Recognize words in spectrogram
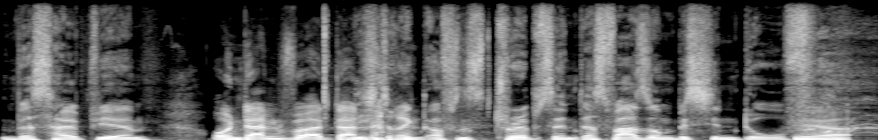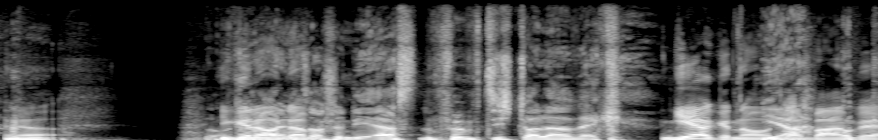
weshalb wir Und dann dann nicht direkt auf den Strip sind. Das war so ein bisschen doof. Ja, ja. Und genau, da waren jetzt dann- auch schon die ersten 50 Dollar weg. Ja, genau. Und Ja, dann waren wir,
